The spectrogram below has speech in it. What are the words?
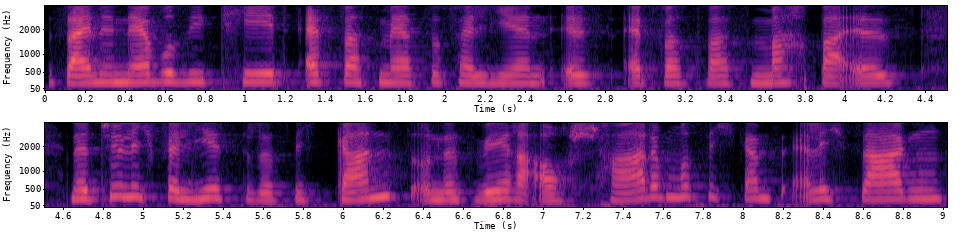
seine Nervosität etwas mehr zu verlieren, ist etwas, was machbar ist. Natürlich verlierst du das nicht ganz und es wäre auch schade, muss ich ganz ehrlich sagen,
